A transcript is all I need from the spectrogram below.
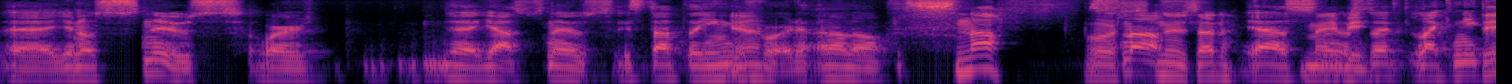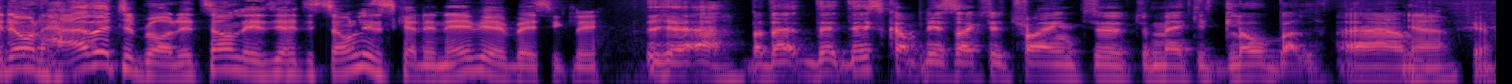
uh, you know, snus or uh, yeah, snus. Is that the English yeah. word? I don't know. Snuff or snuff. snus. Yeah, maybe that, like nicotine. they don't have it abroad. It's only it's only in Scandinavia, basically. Yeah, but that, this company is actually trying to to make it global. Um, yeah. Okay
